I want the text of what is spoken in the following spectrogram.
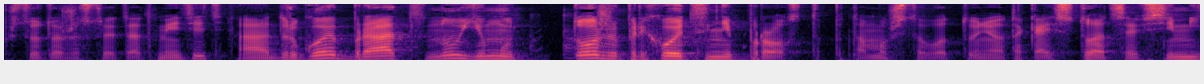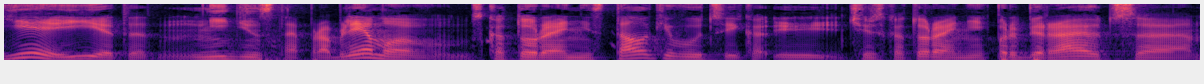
что тоже стоит отметить. А другой брат, ну, ему тоже приходится непросто, потому что вот у него такая ситуация в семье, и это не единственная проблема, с которой они сталкиваются и, и через которую они пробираются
